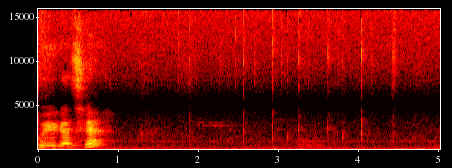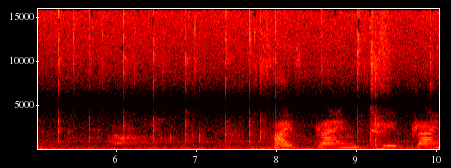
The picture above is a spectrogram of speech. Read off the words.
হয়ে গেছে। Five prime three prime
